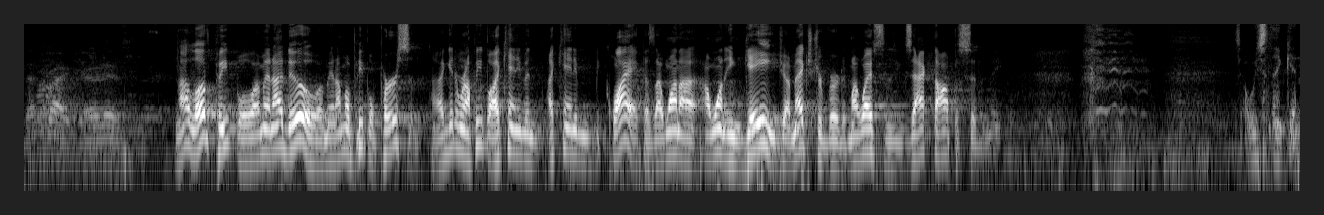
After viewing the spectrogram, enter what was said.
That's right. There it is. I love people. I mean, I do. I mean, I'm a people person. I get around people. I can't even. I can't even be quiet because I want to. I want to engage. I'm extroverted. My wife's the exact opposite of me. She's always thinking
